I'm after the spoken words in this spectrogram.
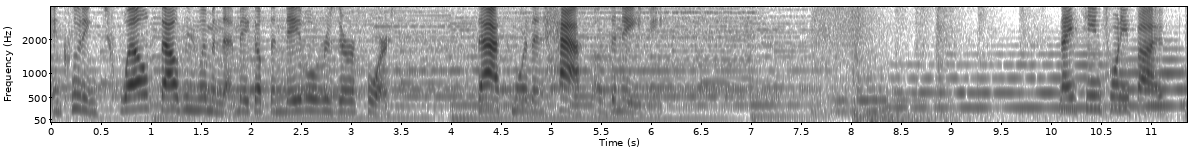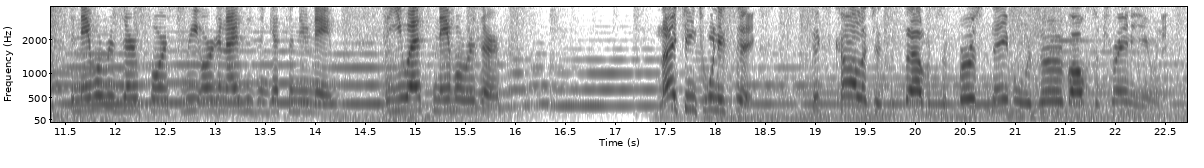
including 12,000 women that make up the Naval Reserve Force. That's more than half of the Navy. 1925, the Naval Reserve Force reorganizes and gets a new name, the U.S. Naval Reserve. 1926, six colleges established the first Naval Reserve Officer Training Units.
